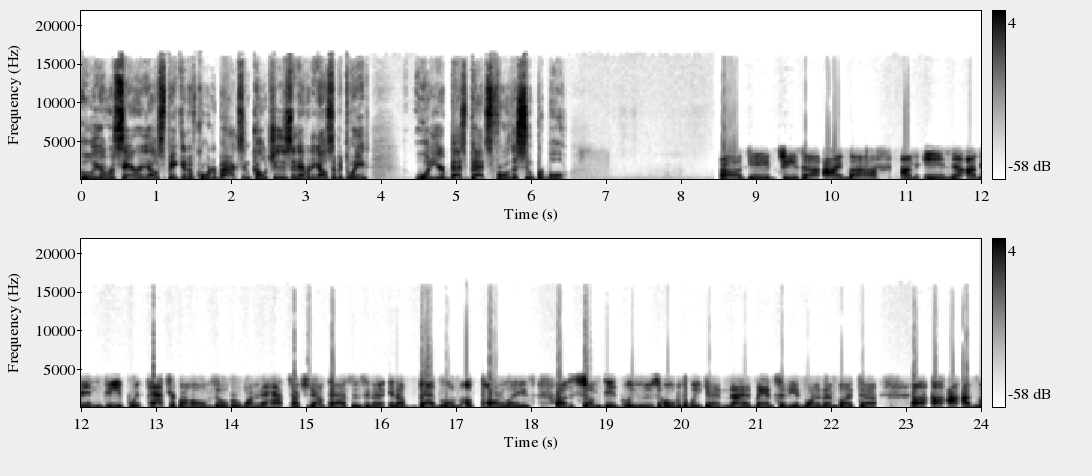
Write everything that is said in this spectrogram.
Julio Rosario, speaking of quarterbacks and coaches and everything else in between, what are your best bets for the Super Bowl? Uh, Gabe, geez, uh, I'm uh, I'm in I'm in deep with Patrick Mahomes over one and a half touchdown passes in a in a bedlam of parlays. Uh, some did lose over the weekend. I had Man City in one of them, but uh, uh, I, I'm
